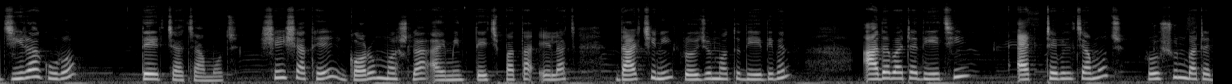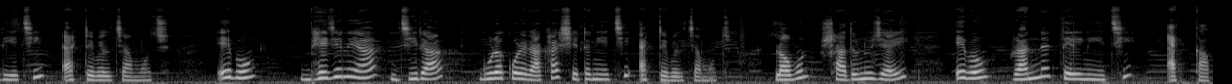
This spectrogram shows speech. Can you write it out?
জিরা গুঁড়ো, দেড় চা চামচ। সেই সাথে গরম মশলা আই মিন তেজপাতা, এলাচ, দারচিনি প্রয়োজন মতো দিয়ে দিবেন। আদা বাটা দিয়েছি এক টেবিল চামচ, রসুন বাটা দিয়েছি এক টেবিল চামচ এবং ভেজে নেওয়া জিরা গুঁড়া করে রাখা সেটা নিয়েছি এক টেবিল চামচ। লবণ স্বাদ অনুযায়ী এবং রান্নার তেল নিয়েছি এক কাপ।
